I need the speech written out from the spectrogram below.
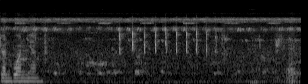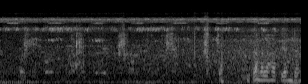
dyan buwan yan. Kita na lahat yan dyan.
